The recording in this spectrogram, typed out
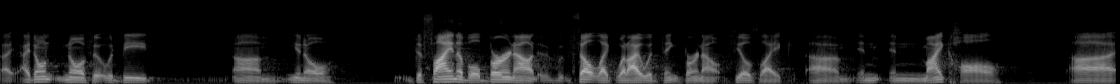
I, I don't know if it would be, um, you know, definable burnout it felt like what I would think burnout feels like. Um, in, in my call, uh,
